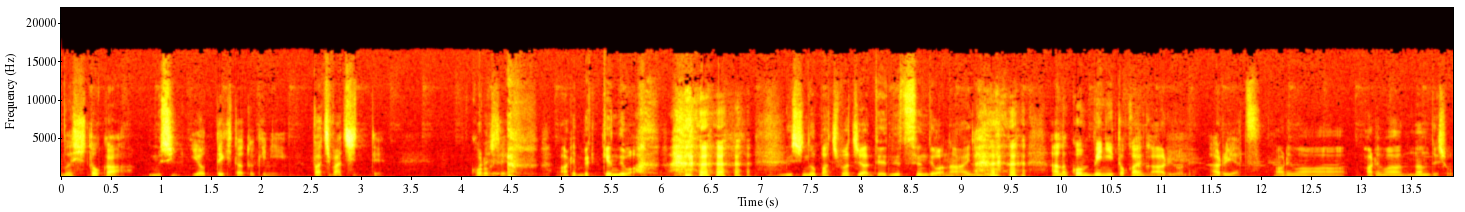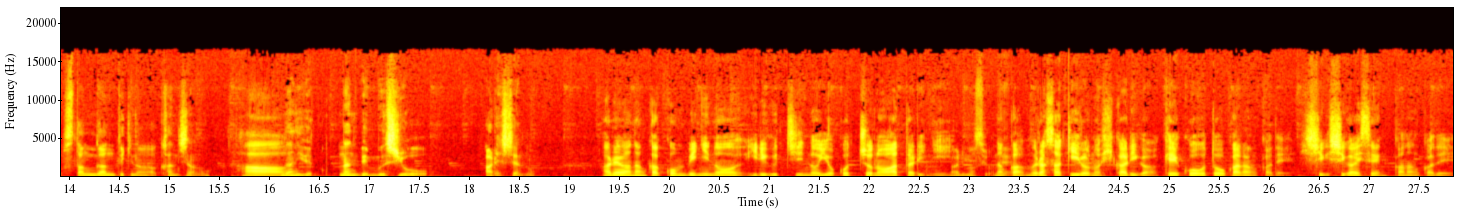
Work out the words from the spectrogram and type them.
虫とか虫。寄ってきた時にバチバチって殺せる。あれ？別件では。虫のバチバチは電熱線ではないので。あのコンビニとかにかあるよね。あるやつ。あれはあれは何でしょう？スタンガン的な感じなの？ああ何で何で虫をあれしてんの？あれはなんかコンビニの入り口の横っちょのあたりにありますよね。なんか紫色の光が蛍光灯かなんかでし紫外線かなんかで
